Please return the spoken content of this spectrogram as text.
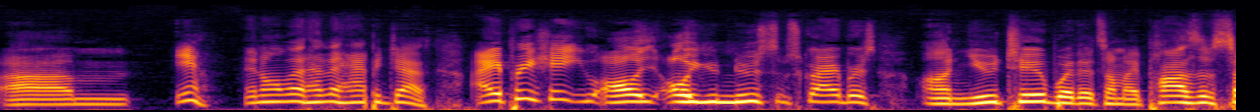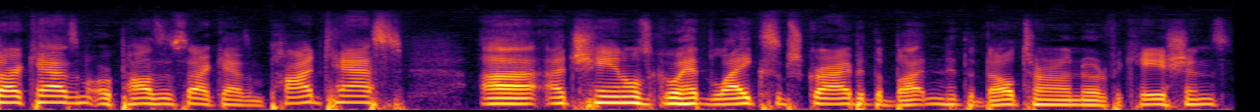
Um, yeah, and all that other happy jazz. I appreciate you all, all you new subscribers on YouTube, whether it's on my Positive Sarcasm or Positive Sarcasm podcast uh, uh, channels. Go ahead, like, subscribe, hit the button, hit the bell, turn on notifications.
